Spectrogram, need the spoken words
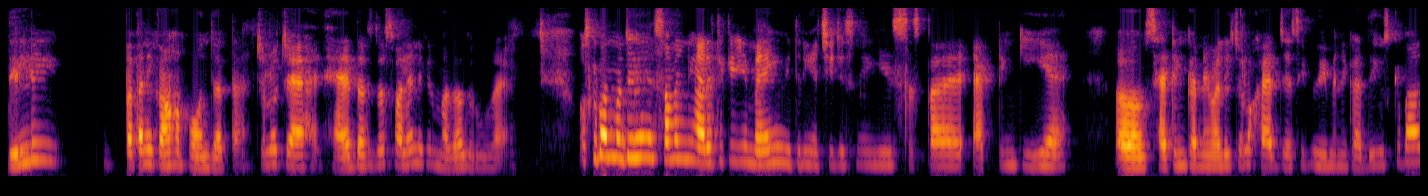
دل ہی پتہ نہیں کہاں پہنچ جاتا ہے۔ چلو چاہے ہے دس دس والے لیکن مزہ ضرور آیا اس کے بعد مجھے سمجھ نہیں آ رہی تھی کہ یہ میں ہی ہوں اتنی اچھی جس نے یہ سستا ہے ایکٹنگ کی ہے سیٹنگ کرنے والی۔ چلو خیر، جیسی بھی ہوئی میں نے کر دی۔ اس کے بعد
